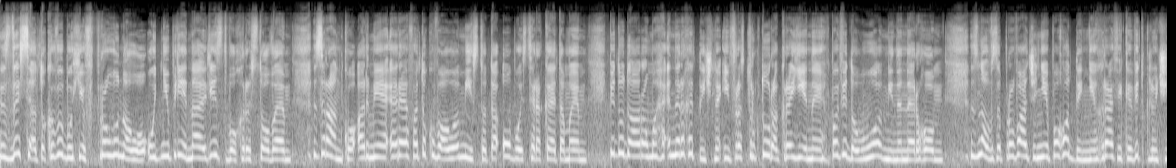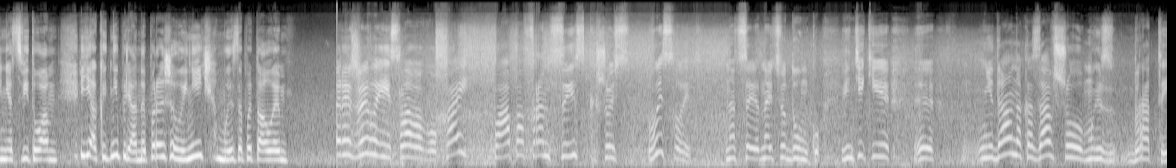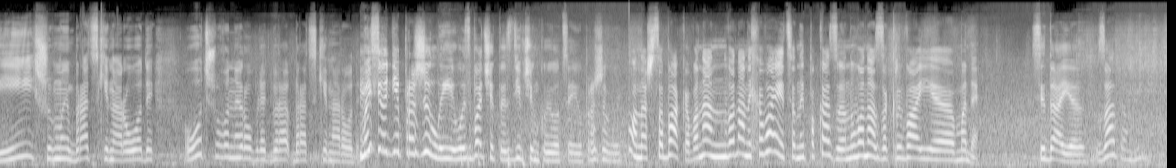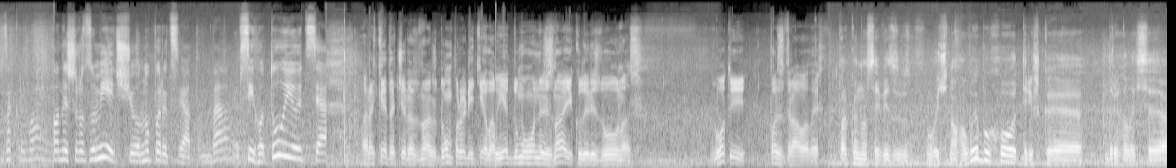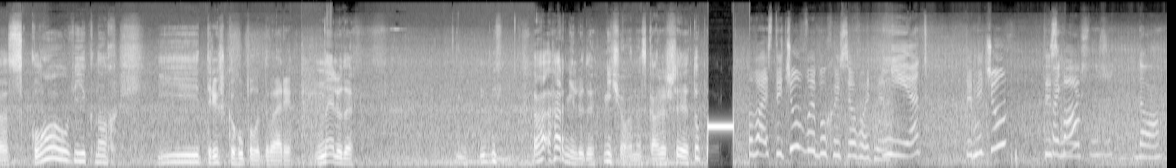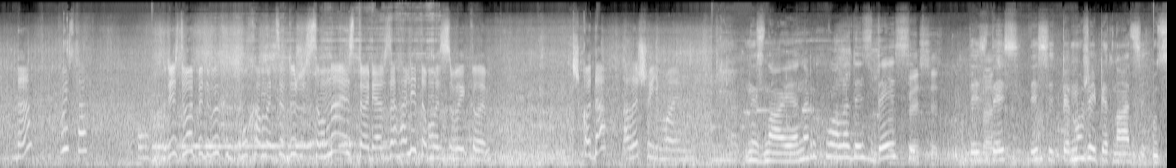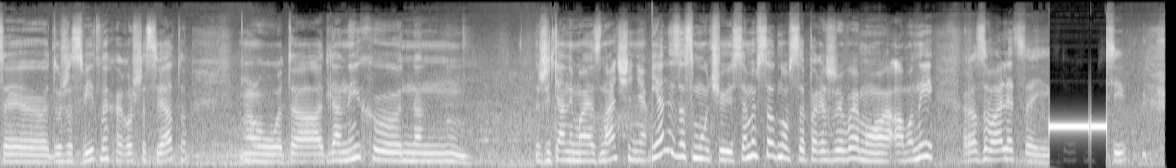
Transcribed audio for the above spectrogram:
З десяток вибухів пролунало у Дніпрі на Різдво Христове. Зранку армія РФ атакувала місто та область ракетами. Під ударом енергетична інфраструктура країни, повідомило Міненерго. Знов запроваджені погодинні графіки відключення світла. Як дніпряни пережили ніч, ми запитали. Пережили і слава Богу. Хай папа Франциск щось висловить на це на цю думку. Він тільки е, недавно казав, що ми брати, що ми братські народи. От що вони роблять, братські народи. Ми сьогодні прожили. Ось бачите, з дівчинкою оцею прожили. Вона ж собака, вона, вона не ховається, не показує, ну вона закриває мене. Сідає задом і закриває. Вони ж розуміють, що ну перед святом, да? всі готуються. Ракета через наш дом пролетіла. Я думаю, вони ж знають, коли Різдво у нас. От і поздравили. Прокинувся від гучного вибуху, трішки дригалося скло у вікнах і трішки гупали двері. Не люди. Га- Гарні люди, нічого не скажеш. Тупо Вась, ти чув вибухи сьогодні? Нет, Ти не чув? Ти спав? же. Да. Да? Ось так. Різдво під вибухами це дуже сумна історія. Взагалі-то ми звикли. Шкода, але що й маємо. Не знаю, я нарахувала десь 10. Десь 10, 10, п'ят- може і 15. Це дуже світле, хороше свято. От, а для них е, ну, життя не має значення. Я не засмучуюся, ми все одно все переживемо, а вони розваляться і всі.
